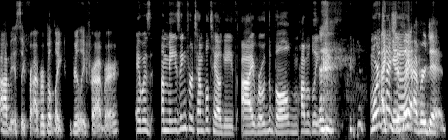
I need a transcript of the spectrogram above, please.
obviously forever, but like really forever. It was amazing for Temple tailgates. I rode the bull probably more than I I, can't should. say I ever did.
